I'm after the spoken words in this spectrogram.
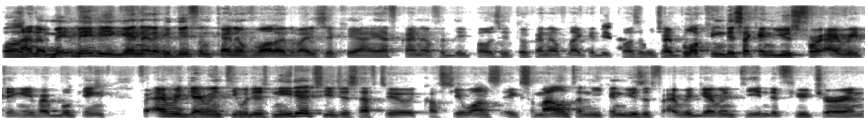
well, I don't know. Maybe again, like a different kind of wallet, right? It's okay. I have kind of a deposit, to kind of like a deposit, which I'm blocking. This I can use for everything. If I'm booking for every guarantee which is needed, you just have to cost you once X amount, and you can use it for every guarantee in the future and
